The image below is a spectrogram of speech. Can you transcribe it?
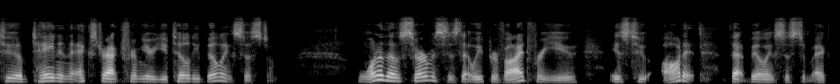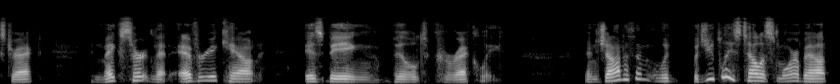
to obtain an extract from your utility billing system. One of those services that we provide for you is to audit that billing system extract and make certain that every account is being billed correctly. And Jonathan, would, would you please tell us more about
